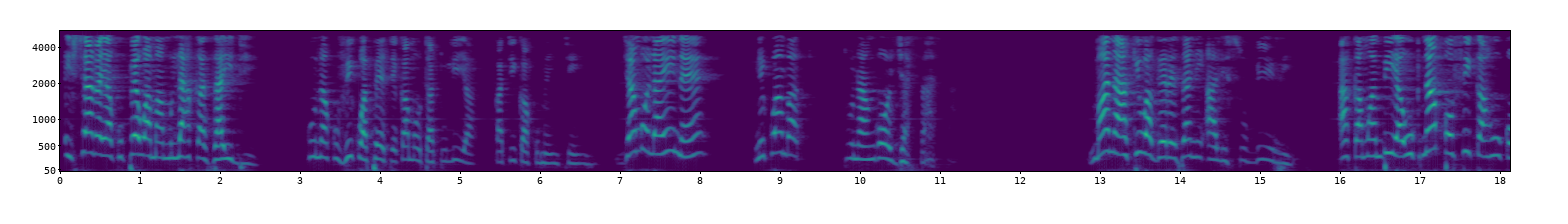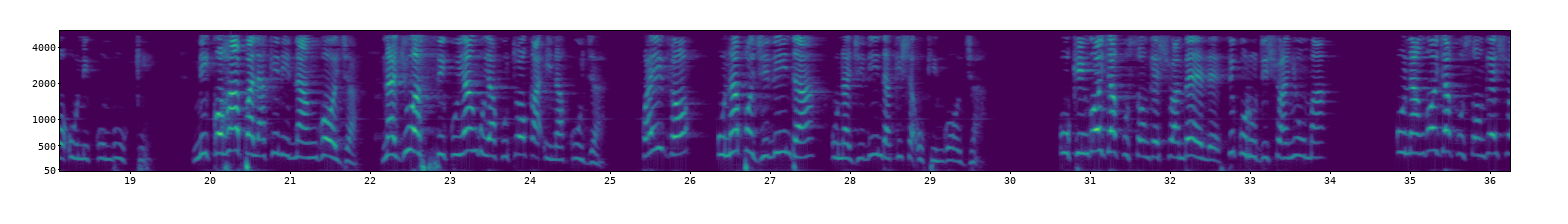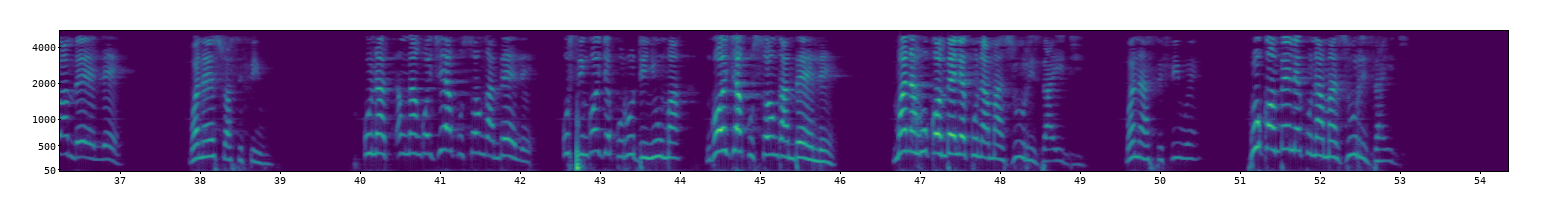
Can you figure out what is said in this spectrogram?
ishara ya kupewa mamlaka zaidi. Kuna kuvikwa pete kama utatulia katika kumaintain. Jambo la nne ni kwamba tunangoja sasa. Maana akiwa gerezani alisubiri. Akamwambia unapofika huko unikumbuke. Niko hapa lakini nangoja najua siku yangu ya kutoka inakuja. Kwa hivyo unapojilinda unajilinda kisha ukingoja. Ukingoja kusongeshwa mbele si kurudishwa nyuma. Unangoja kusongeshwa mbele. Bwana yesu asifiwe. Una, unangojea kusonga mbele. Usingoje kurudi nyuma. Ngoja kusonga mbele. Maana huko mbele kuna mazuri zaidi. Bwana asifiwe huko mbele kuna mazuri zaidi.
